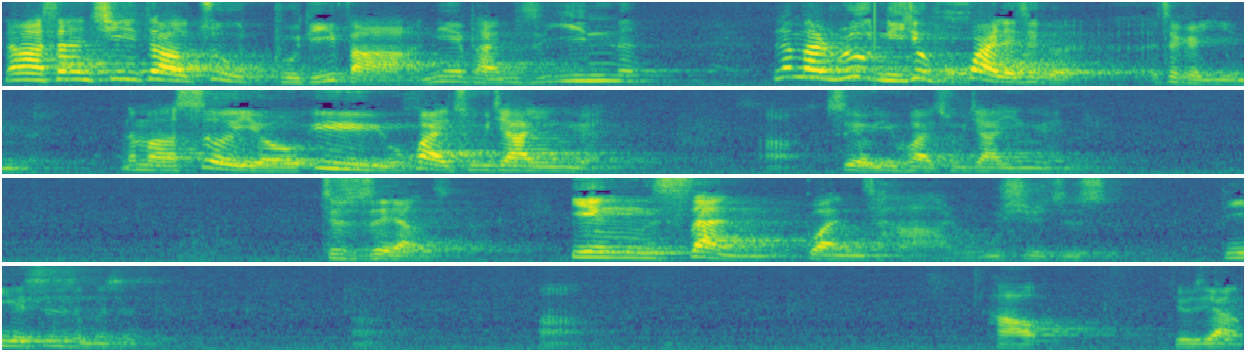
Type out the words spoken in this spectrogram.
那么三十七道助菩提法涅盘之因呢？那么如你就坏了这个这个因了。那么设有欲坏出家因缘，是有欲坏出家因缘的，就是这样子。应善观察如是之事。第一个是什么事？啊啊，好。就是这样。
